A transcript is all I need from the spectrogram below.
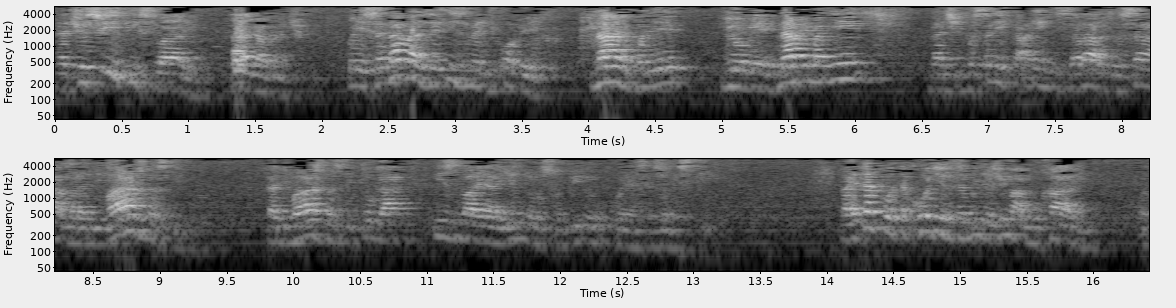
Znači, u svih tih stvari, draga braću, koje se nalaze između ovih najbolje i ove najmanje, znači, poslanik, alaihi salatu Salam radi važnosti, radi važnosti toga, izdvaja jednu osobinu koja se zove stid. Pa je tako također zabilježi imam Buhari od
